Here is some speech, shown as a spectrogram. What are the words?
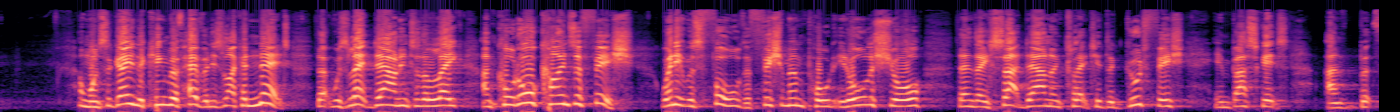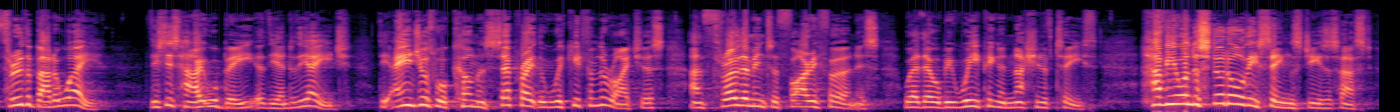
And once again, the kingdom of heaven is like a net that was let down into the lake and caught all kinds of fish. When it was full, the fishermen pulled it all ashore then they sat down and collected the good fish in baskets, and, but threw the bad away. This is how it will be at the end of the age. The angels will come and separate the wicked from the righteous and throw them into the fiery furnace, where there will be weeping and gnashing of teeth. Have you understood all these things? Jesus asked.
